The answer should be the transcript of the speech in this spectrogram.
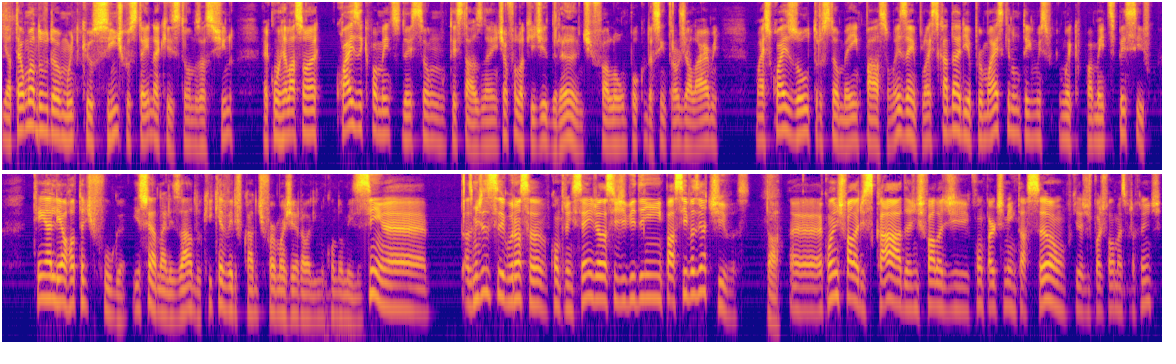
E até uma dúvida muito que os síndicos têm, né, que estão nos assistindo, é com relação a quais equipamentos desses são testados, né? A gente já falou aqui de hidrante, falou um pouco da central de alarme, mas quais outros também passam? Um exemplo, a escadaria, por mais que não tenha um, um equipamento específico, tem ali a rota de fuga. Isso é analisado? O que, que é verificado de forma geral ali no condomínio? Sim, é, as medidas de segurança contra incêndio elas se dividem em passivas e ativas. Tá. É, quando a gente fala de escada, a gente fala de compartimentação, que a gente pode falar mais pra frente,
